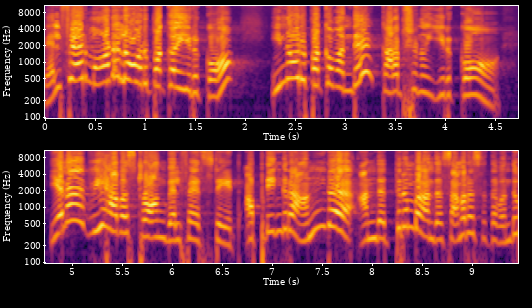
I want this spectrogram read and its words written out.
வெல்ஃபேர் மாடலும் ஒரு பக்கம் இருக்கும் இன்னொரு பக்கம் வந்து கரப்ஷனும் இருக்கும். ஏன்னா we have a strong welfare state அப்படிங்கிற அந்த அந்த திரும்ப அந்த சமரசத்தை வந்து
